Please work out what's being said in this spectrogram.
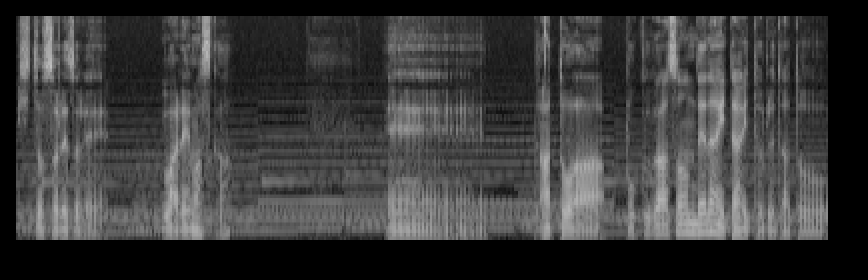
人それぞれ割れますか？えー、あとは僕が遊んでないタイトルだと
